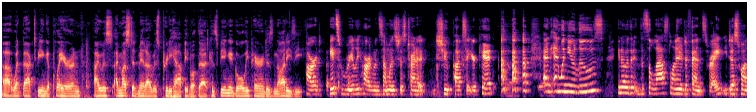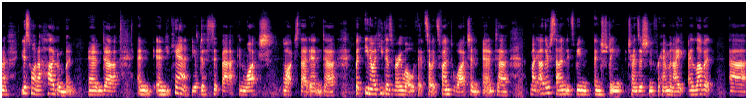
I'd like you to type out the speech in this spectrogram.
uh, went back to being a player, and I was I must admit I was pretty happy about that because being a goalie parent is not easy. Hard. It's really hard when someone's just trying to shoot pucks at your kid, yeah. Yeah. and and when you lose, you know that's the last line of defense, right? You just want to you just want to hug them and and uh, and and you can't. You have to sit back and watch watch that and uh, but you know he does very well with it so it's fun to watch and and uh, my other son it's been interesting transition for him and I I love it uh,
